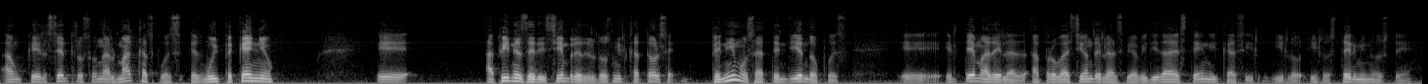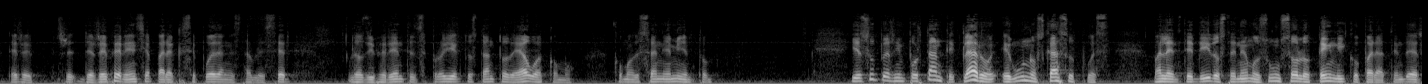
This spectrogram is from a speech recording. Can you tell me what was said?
aunque el centro zonal Macas pues, es muy pequeño, eh, a fines de diciembre del 2014 venimos atendiendo pues eh, el tema de la aprobación de las viabilidades técnicas y, los términos de, referencia para que se puedan establecer los diferentes proyectos tanto de agua como, como de saneamiento. Y es súper importante, claro, en unos casos pues malentendidos tenemos un solo técnico para atender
